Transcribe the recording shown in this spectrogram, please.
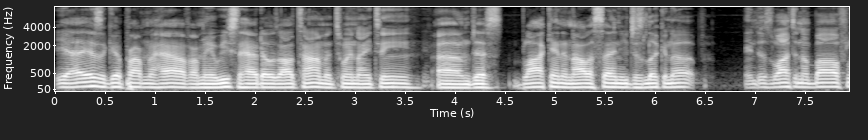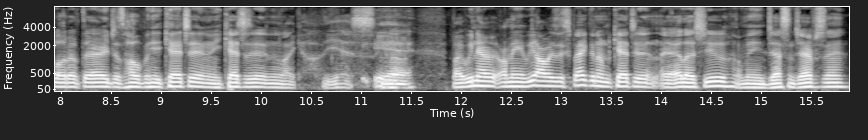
yeah, it is a good problem to have. I mean, we used to have those all the time in 2019. Um, just blocking, and all of a sudden you're just looking up and just watching the ball float up there, just hoping he catch it, and he catches it, and like, oh, yes, you know. But we never. I mean, we always expected him to catch it at LSU. I mean, Justin Jefferson,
